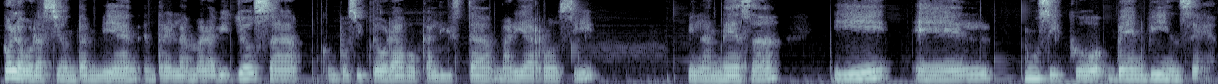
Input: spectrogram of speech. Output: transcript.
colaboración también entre la maravillosa compositora vocalista María Rossi, finlandesa, y el músico Ben Vince,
